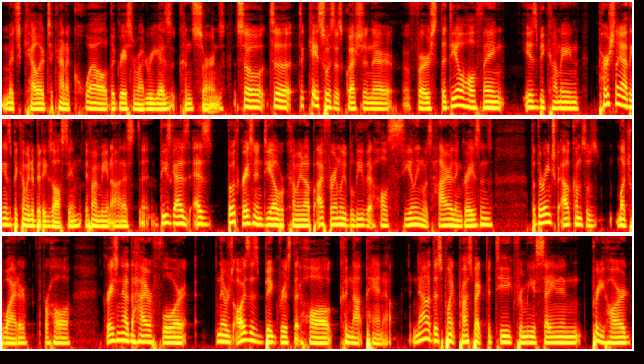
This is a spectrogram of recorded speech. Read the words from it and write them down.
Mitch Keller to kind of quell the Grayson Rodriguez concerns. So to to K Swiss's question there first, the DL Hall thing is becoming personally, I think it's becoming a bit exhausting. If I'm being honest, uh, these guys, as both Grayson and DL were coming up, I firmly believe that Hall's ceiling was higher than Grayson's, but the range of outcomes was much wider for Hall. Grayson had the higher floor, and there was always this big risk that Hall could not pan out. Now at this point, prospect fatigue for me is setting in pretty hard,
